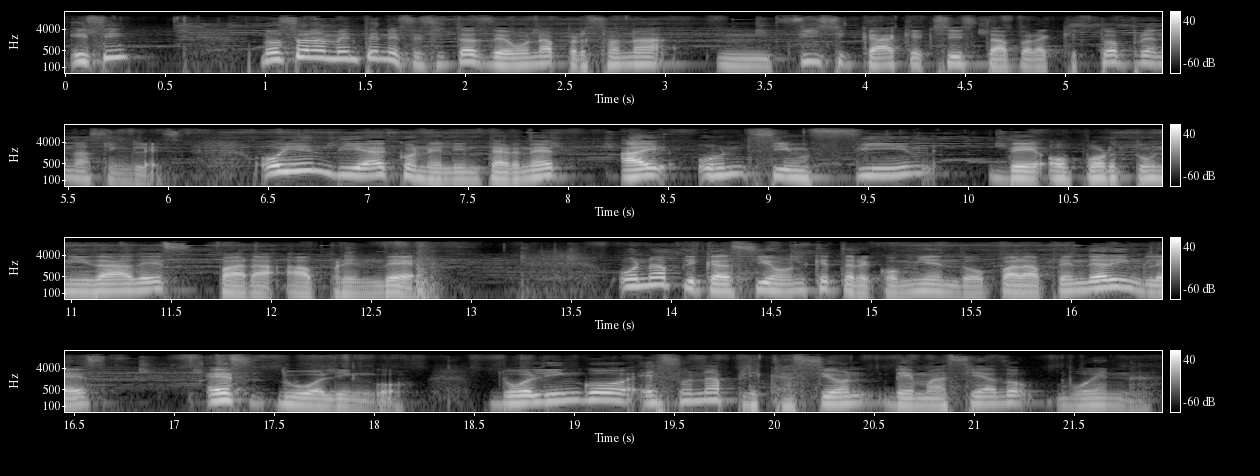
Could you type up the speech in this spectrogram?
Y sí, no solamente necesitas de una persona mm, física que exista para que tú aprendas inglés. Hoy en día con el Internet hay un sinfín de oportunidades para aprender. Una aplicación que te recomiendo para aprender inglés es Duolingo. Duolingo es una aplicación demasiado buena.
